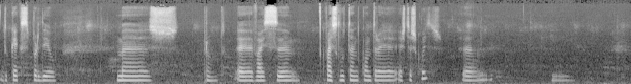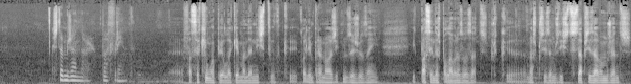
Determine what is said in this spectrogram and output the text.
do que é que se perdeu. Mas pronto, uh, vai-se vai -se lutando contra estas coisas. Uh, e estamos a andar para a frente. Uh, faço aqui um apelo a quem manda nisto tudo, que, que olhem para nós e que nos ajudem e que passem das palavras aos atos, porque nós precisamos disto. Se já precisávamos antes,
